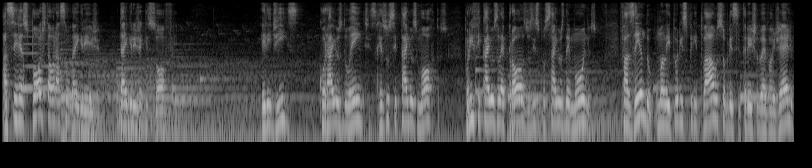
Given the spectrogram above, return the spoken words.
a ser resposta à oração da igreja, da igreja que sofre. Ele diz: curai os doentes, ressuscitai os mortos, purificai os leprosos, expulsai os demônios. Fazendo uma leitura espiritual sobre esse trecho do Evangelho,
